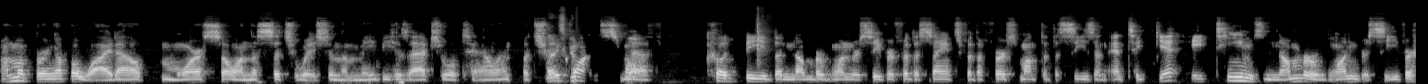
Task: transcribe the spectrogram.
I'm gonna bring up a wideout more so on the situation than maybe his actual talent, but Tre'Quan Smith oh. could be the number one receiver for the Saints for the first month of the season. And to get a team's number one receiver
